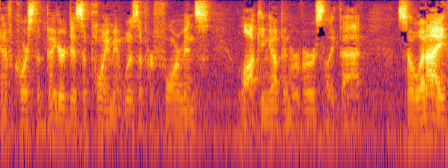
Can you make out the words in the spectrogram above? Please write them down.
And of course, the bigger disappointment was the performance locking up in reverse like that. So when I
